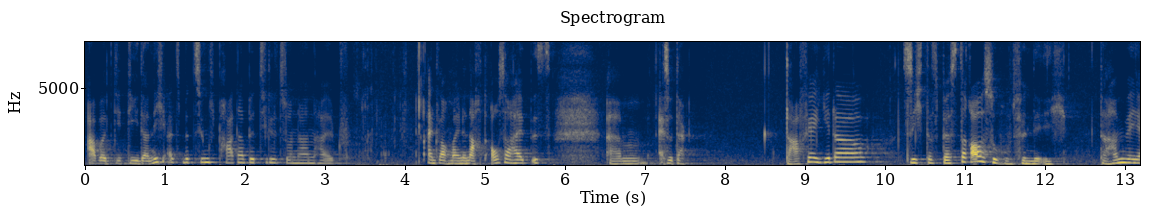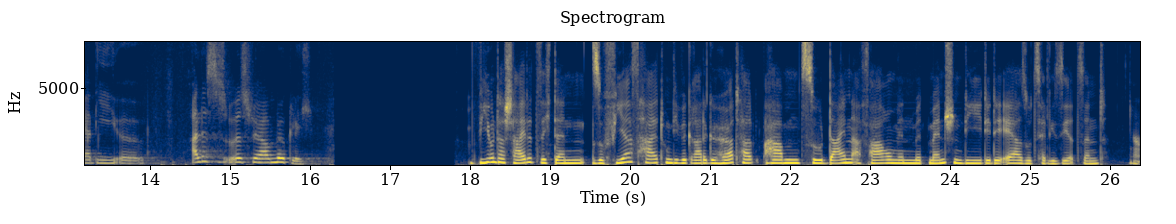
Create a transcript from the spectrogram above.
aber die, die da nicht als Beziehungspartner betitelt, sondern halt einfach mal eine Nacht außerhalb ist. Ähm, also da darf ja jeder sich das Beste raussuchen, finde ich. Da haben wir ja die, äh, alles ist ja möglich. Wie unterscheidet sich denn Sophias Haltung, die wir gerade gehört ha haben, zu deinen Erfahrungen mit Menschen, die DDR sozialisiert sind? Ja,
